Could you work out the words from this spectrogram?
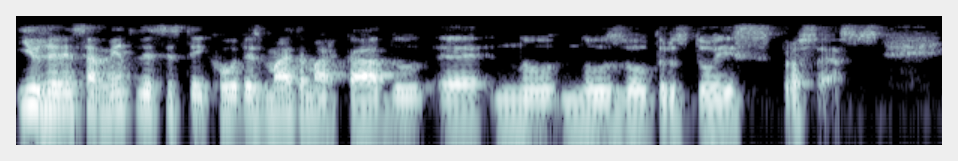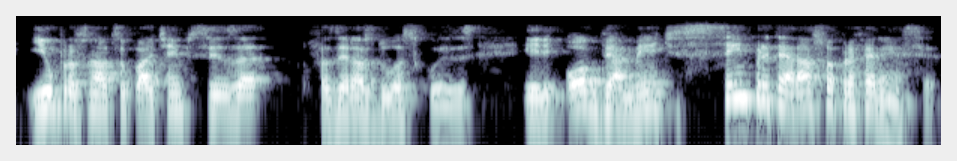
e o gerenciamento desses stakeholders mais demarcado é, no, nos outros dois processos. E um profissional de supply chain precisa fazer as duas coisas. Ele, obviamente, sempre terá sua preferência,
